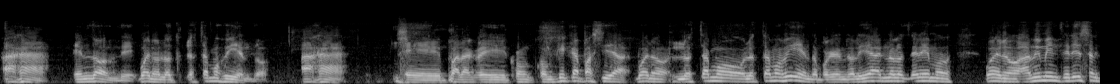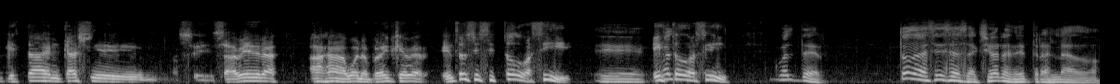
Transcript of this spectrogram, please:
Ajá, ¿en dónde? Bueno, lo, lo estamos viendo. Ajá. Eh, para eh, con, con qué capacidad bueno lo estamos lo estamos viendo porque en realidad no lo tenemos bueno a mí me interesa el que está en calle no sé Saavedra ajá bueno pero hay que ver entonces es todo así Eh, es Wal- todo así Walter, todas esas acciones de traslado,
